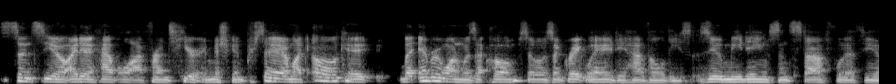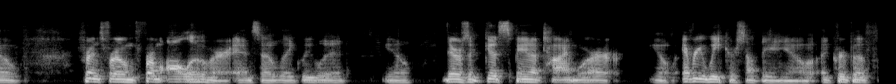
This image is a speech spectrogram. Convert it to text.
since you know I didn't have a lot of friends here in Michigan per se, I'm like, oh, okay. But everyone was at home, so it was a great way to have all these Zoom meetings and stuff with you know friends from from all over. And so like we would, you know, there was a good span of time where you know every week or something, you know, a group of,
